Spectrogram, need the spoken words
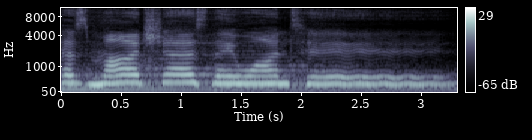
as much as they wanted.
